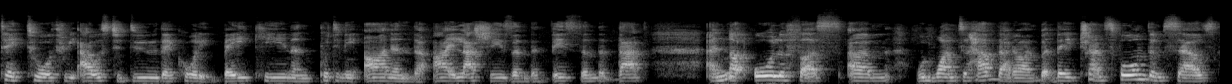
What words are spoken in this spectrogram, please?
take two or three hours to do. They call it baking and putting it on, and the eyelashes and the this and the that. And not all of us um, would want to have that on, but they transform themselves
